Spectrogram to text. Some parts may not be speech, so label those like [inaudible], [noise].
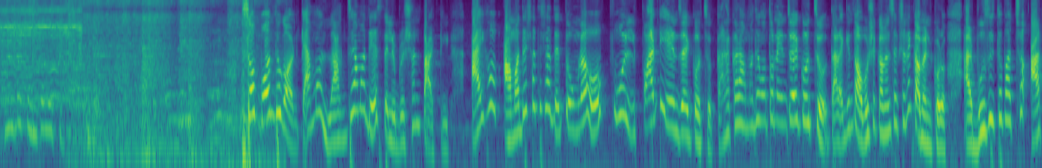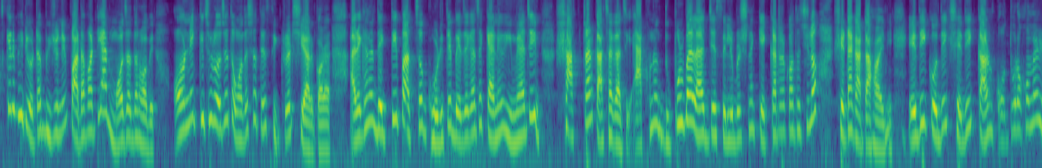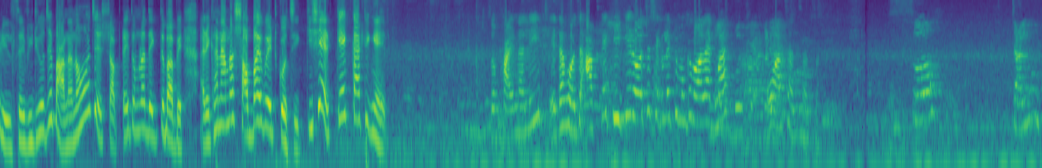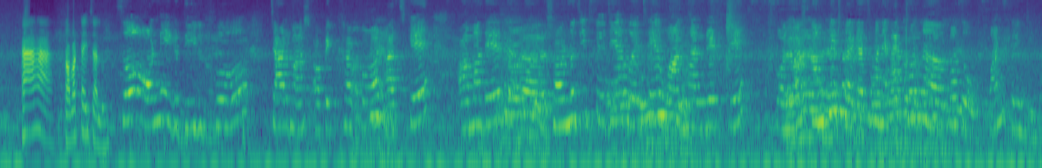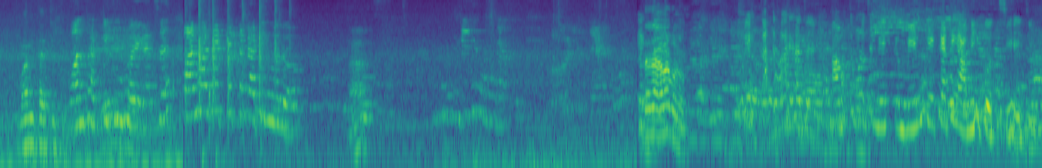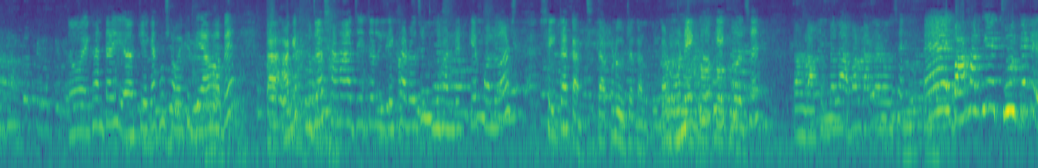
ওইখানটা central AC so বন্ধুগণ, কেমন লাগছে আমাদের সেলিব্রেশন পার্টি আই হোপ আমাদের সাথে সাথে তোমরাও ফুল পার্টি এনজয় করছ। কারা কারা আমাদের মতন এনজয় করছ, তারা কিন্তু অবশ্যই কমেন্ট সেকশনে কমেন্ট করো। আর বুঝতেই তো পারছ, আজকের ভিডিওটা ভীষণই ফাটাফাটি আর মজাদার হবে। অনেক কিছু রয়েছে তোমাদের সাথে সিক্রেট শেয়ার করার। আর এখানে দেখতেই পাচ্ছ, ঘড়িতে বেজে গেছে ইউ ইম্যাজিন সাতটার কাছাকাছি। এখনও দুপুরবেলা যে সেলিব্রেশনে কেক কাটার কথা ছিল, সেটা কাটা হয়নি। এদিক ওদিক, সেদিক, কারণ কত রকমের রিলসের ভিডিও যে বানানো হয়েছে, সবটাই তোমরা দেখতে পাবে। আর এখানে আমরা সবাই ওয়েট করছি। কিসের? কেক কাটিং এর। তো ফাইনালি এটা হয়েছে। আজকে কি কি রয়েছে সেগুলো একটু মুখে বল একবার। ও আচ্ছা আচ্ছা আচ্ছা। সো চালু? হ্যাঁ হ্যাঁ সবারটাই চালু। সো অনেক দীর্ঘ চার মাস অপেক্ষার পর আজকে আমাদের আহ, স্বর্ণজিৎ পেজে হয়েছে one hundred K followers complete হয়ে গেছে। মানে এখন কত? One twenty 132 one thirty two হয়ে গেছে। ওয়ান হান্ড্রেড কেকটা কাটিং হলো। দাদা আবার বলো। কেক কাটা হয়ে গেছে আমার তো মনে হচ্ছে মেন কেক কাটিং আমিই করছি এই যে। তো এখানটাই কেক এখন সবাইকে দেয়া হবে। আগে পূজা সাহা যেটা লেখা রয়েছে টু হান্ড্রেড কে ফলোয়ার্স সেইটা কাটছি তারপরে ওইটা কাটবো। কারণ অনেকগুলো কেক রয়েছে। কারণ রাতের বেলা আবার কাটা রয়েছে। এই বাহা দিয়ে চুল কেটে।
